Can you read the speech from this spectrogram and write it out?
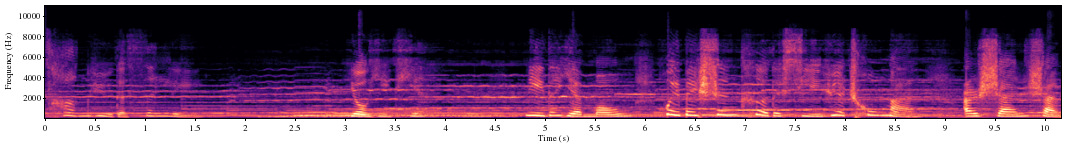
苍郁的森林；有一天。你的眼眸会被深刻的喜悦充满，而闪闪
